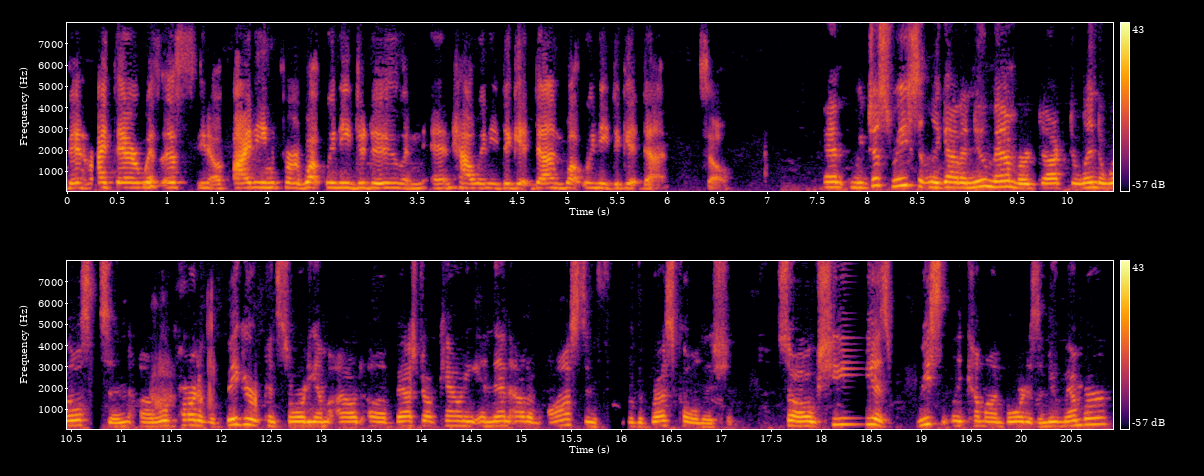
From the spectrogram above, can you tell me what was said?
been right there with us, you know, fighting for what we need to do and, and how we need to get done, what we need to get done. So. And we just recently got a new member, Dr. Linda Wilson. Uh, we're part of a bigger consortium out of Bastrop County and then out of Austin for the Breast Coalition. So she has recently come on board as a new member.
